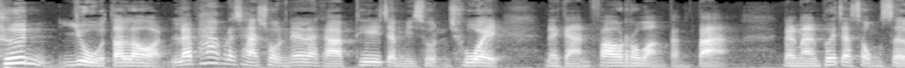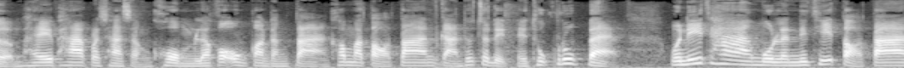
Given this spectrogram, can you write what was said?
ขึ้นอยู่ตลอด และภาคประชาชนนี่แหละครับที่จะมีส่วนช่วยในการเฝ้าระวังต่างๆ ดังนั้นเพื่อจะส่งเสริมให้ภาคประชาสังคม แล้วก็องค์กรต่างๆ เข้ามาต่อต้านการทุจริตในทุกรูปแบบ วันนี้ทางมูลนิธิต่อต้าน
